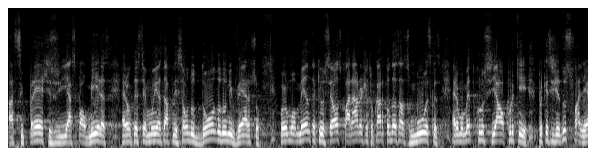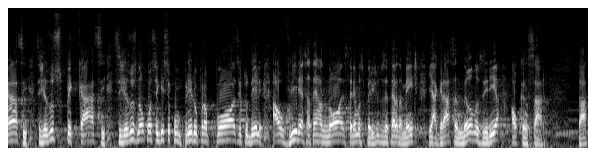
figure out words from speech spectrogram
as ciprestes e as palmeiras eram testemunhas da aflição do dono do universo. Foi o momento em que os céus pararam de tocar todas as músicas. Era um momento crucial. Por quê? Porque se Jesus falhasse, se Jesus pecasse, se Jesus não conseguisse cumprir o propósito dele ao vir essa terra, nós estaremos perdidos eternamente e a graça graça não nos iria alcançar, tá?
